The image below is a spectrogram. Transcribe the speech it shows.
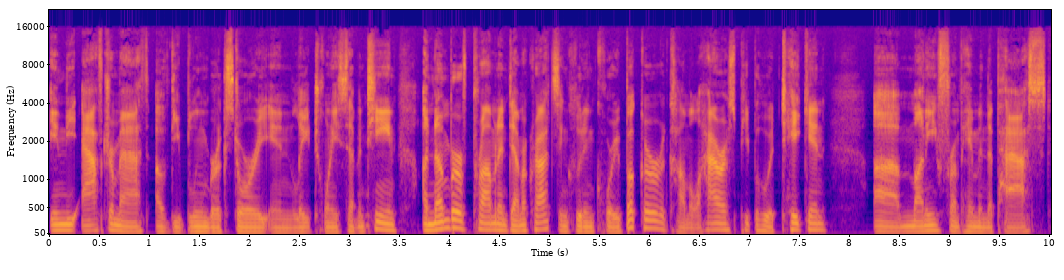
in the aftermath of the Bloomberg story in late 2017, a number of prominent Democrats, including Cory Booker and Kamala Harris, people who had taken uh, money from him in the past,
